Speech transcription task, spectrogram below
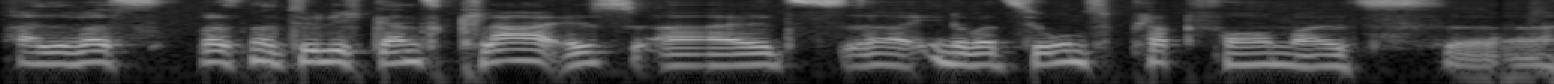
Also was, was natürlich ganz klar ist, als äh, Innovationsplattform, als äh,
